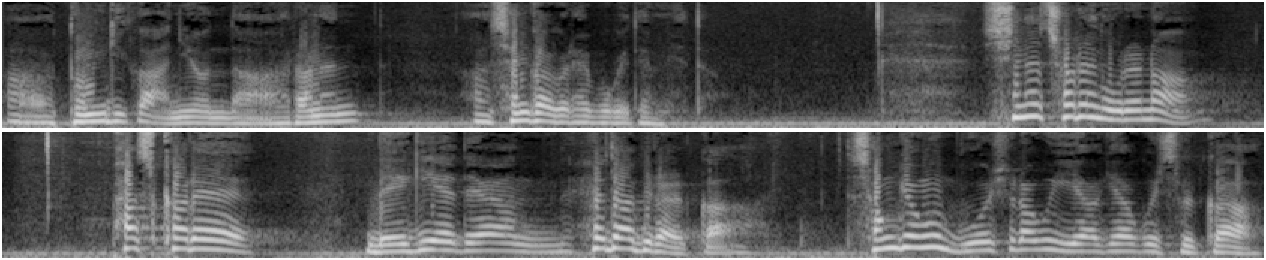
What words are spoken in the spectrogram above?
아, 동기가 아니었나라는 아, 생각을 해보게 됩니다. 신해철의 노래나 파스칼의 내기에 대한 해답이랄까? 성경은 무엇이라고 이야기하고 있을까?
